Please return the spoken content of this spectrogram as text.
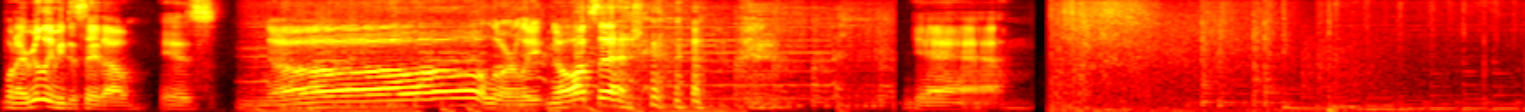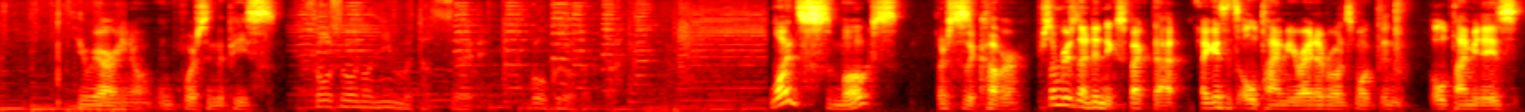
What I really mean to say though is no, early, no upset. yeah. here we are, you know, enforcing the peace. Loid smokes? Or is this a cover? For some reason I didn't expect that. I guess it's old-timey, right? Everyone smoked in old-timey days.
